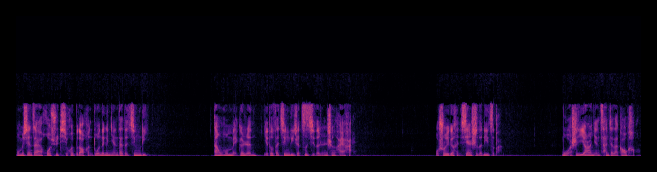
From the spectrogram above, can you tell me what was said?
我们现在或许体会不到很多那个年代的经历，但我们每个人也都在经历着自己的人生海海。我说一个很现实的例子吧，我是一二年参加的高考，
